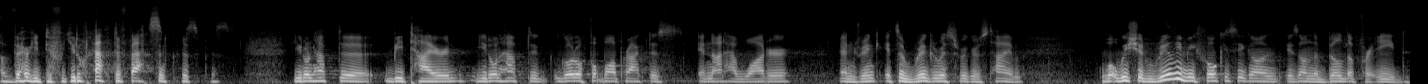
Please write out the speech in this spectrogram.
a very different, you don't have to fast in Christmas. You don't have to be tired. You don't have to go to a football practice and not have water and drink. It's a rigorous, rigorous time. What we should really be focusing on is on the build up for Eid.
